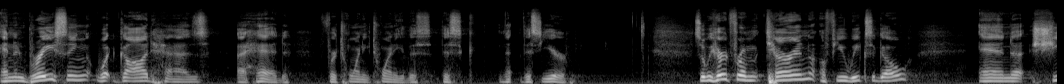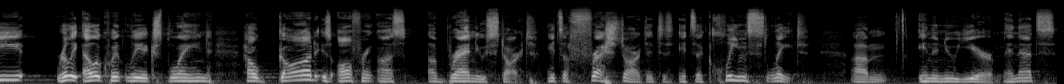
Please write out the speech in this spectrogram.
and embracing what God has ahead for 2020, this, this, this year. So we heard from Taryn a few weeks ago, and uh, she really eloquently explained how God is offering us a brand new start. It's a fresh start, it's a, it's a clean slate um, in the new year. And that's,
